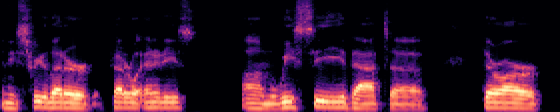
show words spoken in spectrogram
in these three letter federal entities, um, we see that uh, there are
